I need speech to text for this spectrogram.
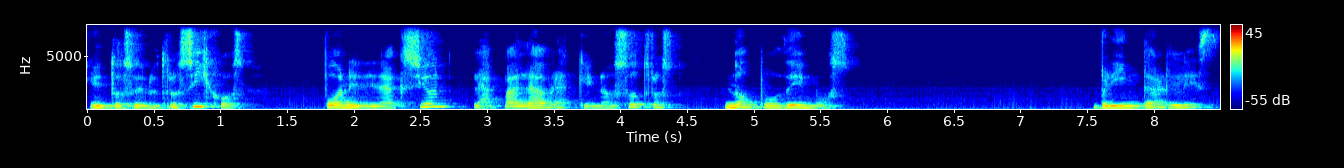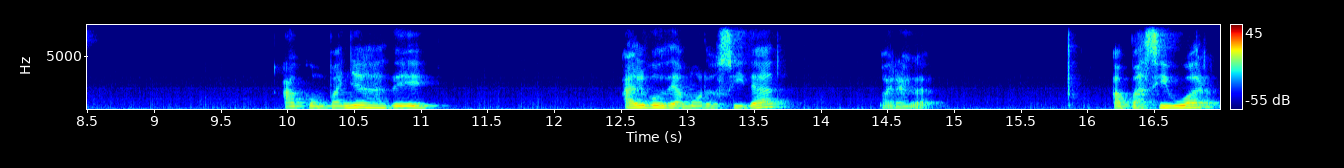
Entonces nuestros hijos ponen en acción las palabras que nosotros no podemos brindarles acompañadas de algo de amorosidad para apaciguar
